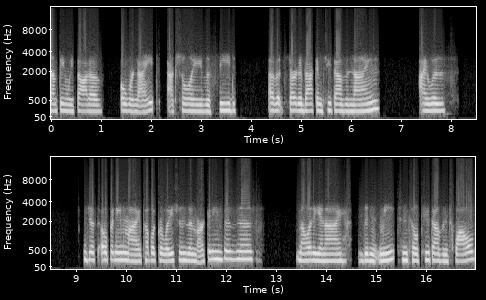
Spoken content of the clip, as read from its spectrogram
something we thought of overnight. Actually, the seed of it started back in 2009 I was just opening my public relations and marketing business. Melody and I didn't meet until 2012.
